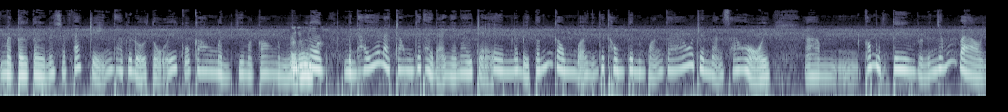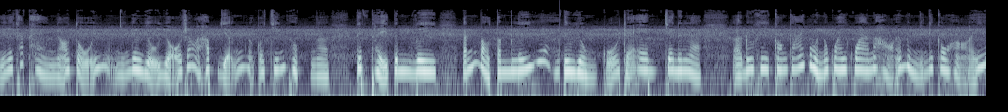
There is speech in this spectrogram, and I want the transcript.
nhưng mà từ từ nó sẽ phát triển theo cái độ tuổi của con mình. Khi mà con mình lớn lên mình thấy là trong cái thời đại ngày nay trẻ em nó bị tấn công bởi những cái thông tin quảng cáo trên mạng xã hội à, có mục tiêu rồi nó nhắm vào những cái khách hàng nhỏ tuổi những cái dụ dỗ rất là hấp dẫn rồi có chiến thuật à, tiếp thị tinh vi đánh vào tâm lý tiêu dùng của trẻ em. Cho nên là ờ, đôi khi con cái của mình nó quay qua nó hỏi mình những cái câu hỏi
